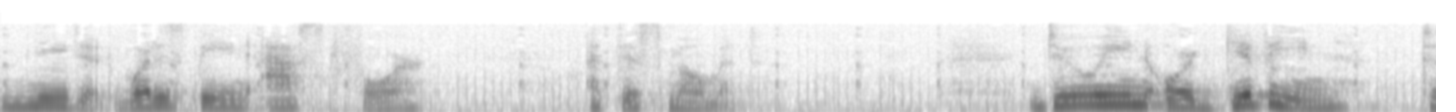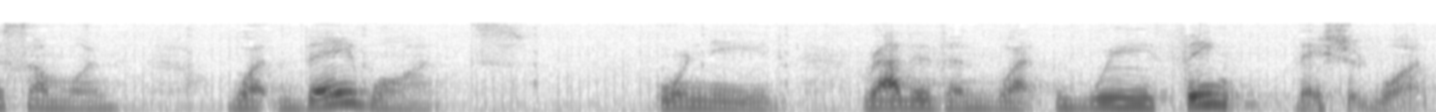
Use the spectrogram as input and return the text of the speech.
needed, what is being asked for at this moment. Doing or giving to someone what they want or need rather than what we think they should want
